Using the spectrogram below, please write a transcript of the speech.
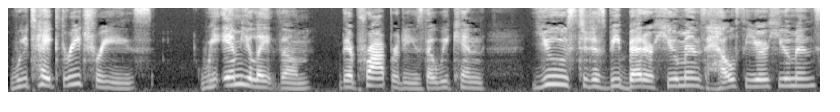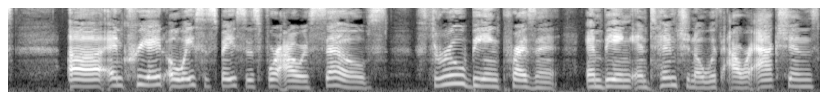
we take three trees, we emulate them, their properties that we can use to just be better humans, healthier humans, uh, and create oasis spaces for ourselves through being present and being intentional with our actions,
